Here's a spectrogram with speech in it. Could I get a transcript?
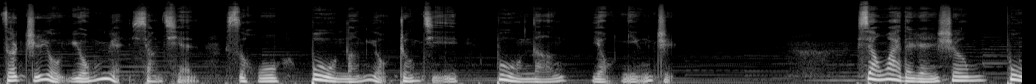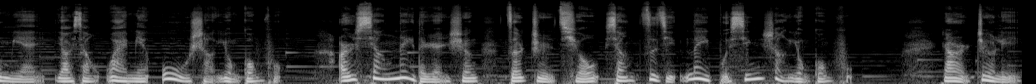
则只有永远向前，似乎不能有终极，不能有凝止。向外的人生不免要向外面物上用功夫。而向内的人生，则只求向自己内部心上用功夫。然而，这里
